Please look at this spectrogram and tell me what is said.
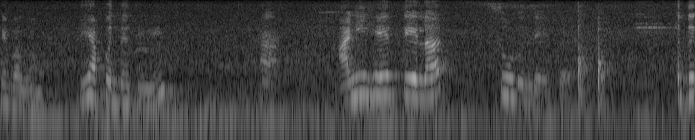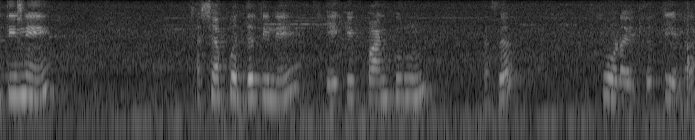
हे बघा ह्या पद्धतीने. हा. आणि हे तेलात सोडून द्यायचं. पद्धतीने अशा पद्धतीने एक एक पान करून असं सोडायचं तेलात.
